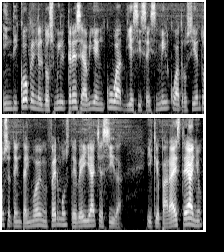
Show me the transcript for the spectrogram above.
indicó que en el 2013 había en Cuba 16.479 enfermos de VIH-Sida y que para este año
